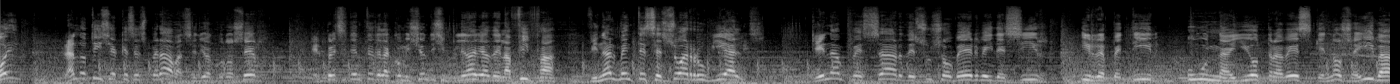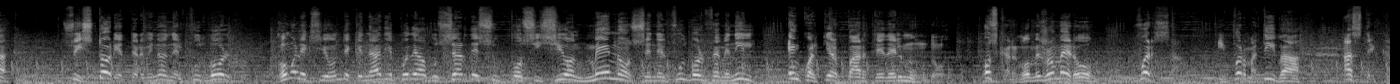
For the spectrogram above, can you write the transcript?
Hoy, la noticia que se esperaba se dio a conocer. El presidente de la Comisión Disciplinaria de la FIFA finalmente cesó a Rubiales, quien a pesar de su soberbia y decir y repetir una y otra vez que no se iba, su historia terminó en el fútbol como lección de que nadie puede abusar de su posición, menos en el fútbol femenil, en cualquier parte del mundo. Oscar Gómez Romero, Fuerza Informativa Azteca.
